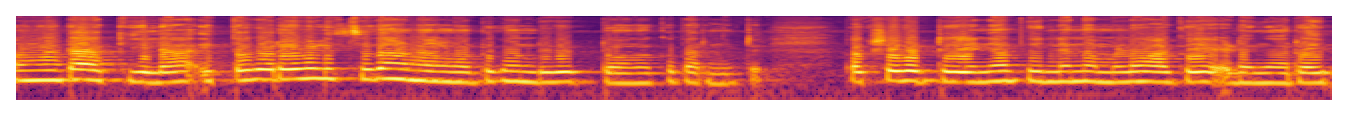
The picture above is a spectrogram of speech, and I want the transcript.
അങ്ങോട്ട് ആക്കിയില്ല. ഇത്ത കുറേ വിളിച്ചതാണ് അങ്ങോട്ട് കൊണ്ട് വിട്ടോ എന്നൊക്കെ പറഞ്ഞിട്ട്. പക്ഷെ വിട്ടു കഴിഞ്ഞാൽ പിന്നെ നമ്മൾ ആകെ ഇടങ്ങാറായി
